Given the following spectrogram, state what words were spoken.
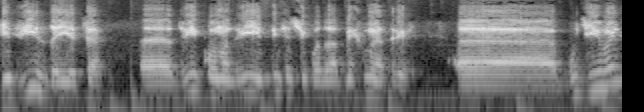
і дві, здається, е, 2,2 тисячі квадратних метрів е, будівель.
